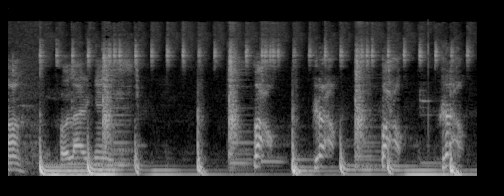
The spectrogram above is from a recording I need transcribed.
Uh, whole lot of games. Bow, grow, bow, grow.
